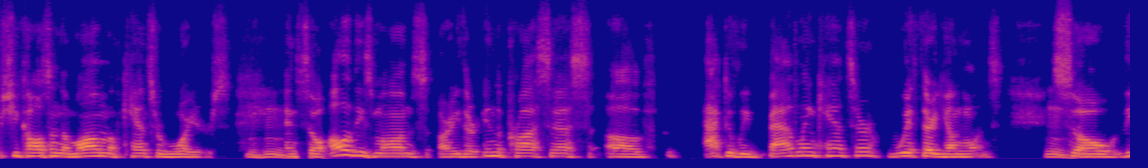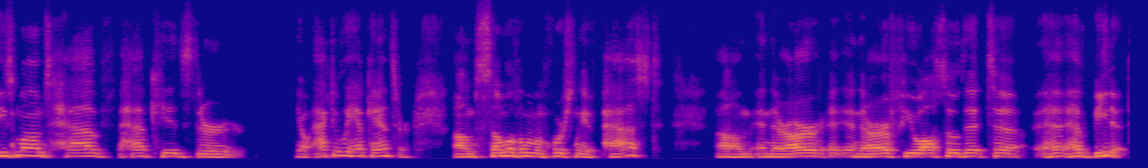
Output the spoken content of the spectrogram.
she calls them the mom of cancer warriors. Mm-hmm. And so all of these moms are either in the process of actively battling cancer with their young ones. Mm-hmm. So these moms have have kids that are, you know, actively have cancer. Um, some of them unfortunately have passed, um, and there are and there are a few also that uh, ha- have beat it.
